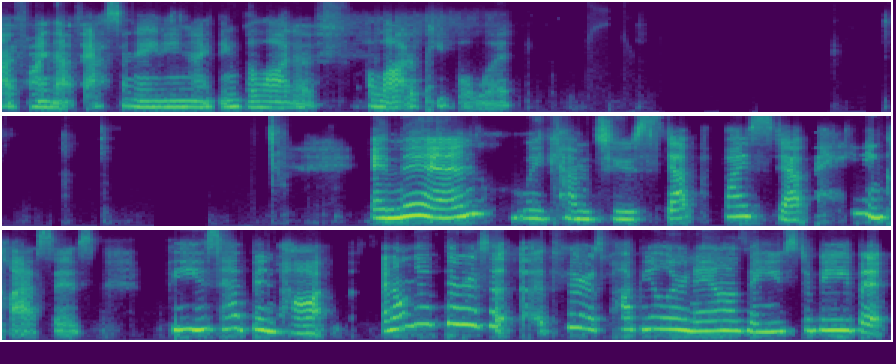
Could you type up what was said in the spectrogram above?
I find that fascinating. I think a lot of a lot of people would. And then we come to step-by-step -step painting classes. These have been pop. I don't know if they're as, a, if they're as popular now as they used to be, but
